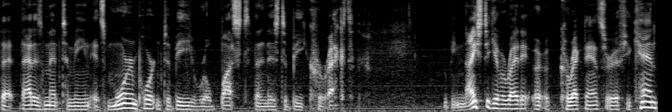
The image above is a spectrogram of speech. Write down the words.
that that is meant to mean it's more important to be robust than it is to be correct. It would be nice to give a right or a correct answer if you can,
